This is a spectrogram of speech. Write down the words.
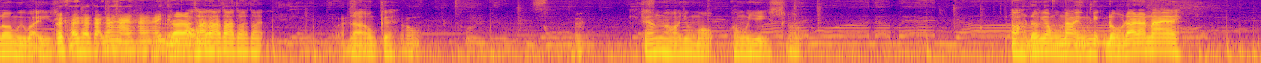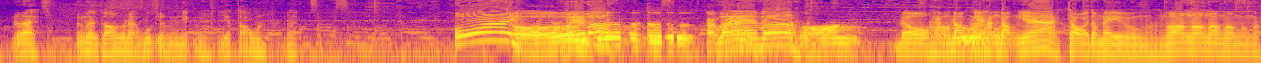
lôi 17 Ê, khai khai khai hai hai hai nhận rồi rồi thôi thôi thôi thôi rồi ok Không. gắn hỏi trong một không có gì số ờ đỡ trong này cũng nhặt đồ. Đây đang nay đây. Ở đây. Đứng này có cái nào quốc nhặt nè gia tẩu nè. Đây. Ôi! Ôi, về bơ về bơ đồ hàng độc nha hàng độc nha. Trời tầm này ngon ngon ngon ngon ngon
